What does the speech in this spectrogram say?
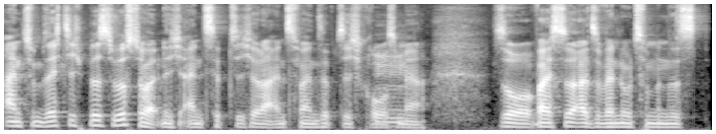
1,65 bist, wirst du halt nicht 1,70 oder 1,72 Mhm. groß mehr. So, weißt du, also wenn du zumindest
